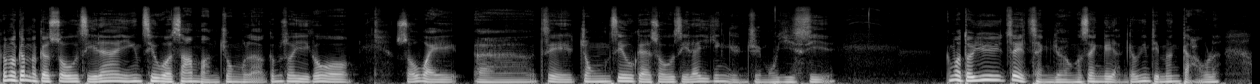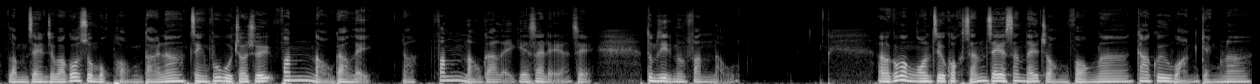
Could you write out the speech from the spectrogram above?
咁啊，今日嘅數字咧已經超過三萬宗噶啦。咁所以嗰個所謂誒、呃，即係中招嘅數字咧，已經完全冇意思。咁啊，對於即係呈陽性嘅人，究竟點樣搞咧？林鄭就話嗰個數目龐大啦，政府會採取分流隔離嗱，分流隔離嘅犀利啊！即係都唔知點樣分流。啊，咁啊，按照確診者嘅身體狀況啦、家居環境啦，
